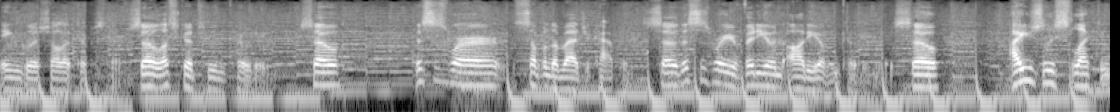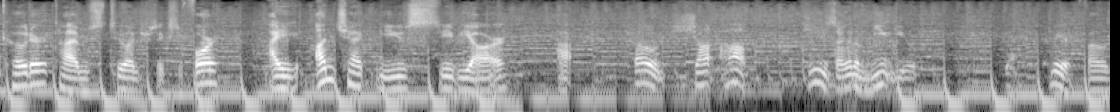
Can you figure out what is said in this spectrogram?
English, all that type of stuff. So let's go to encoding. So this is where some of the magic happens. So this is where your video and audio encoding is. So I usually select encoder times 264. I uncheck use CBR. Uh, phone, shut up. Jeez, I'm gonna mute you. Yeah, come here, phone.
